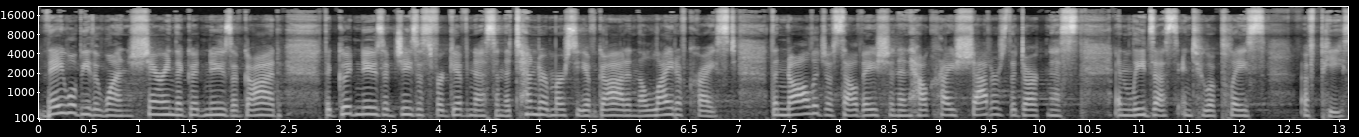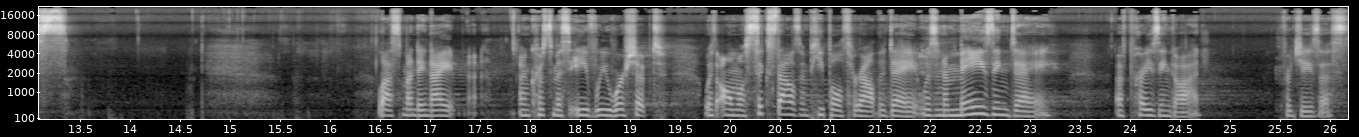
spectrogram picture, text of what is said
They will be the ones sharing the good news of God, the good news of Jesus' forgiveness and the tender mercy of God and the light of Christ, the knowledge of salvation and how Christ shatters the darkness and leads us into a place of peace. Last Monday night on Christmas Eve, we worshiped with almost 6,000 people throughout the day. It was an amazing day of praising God for Jesus.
